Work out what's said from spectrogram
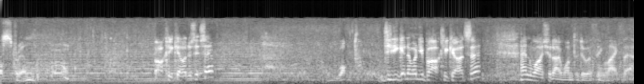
Austrian. Barclaycard, is it, sir? What? Did you get them on your Barclaycard, sir? And why should I want to do a thing like that?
